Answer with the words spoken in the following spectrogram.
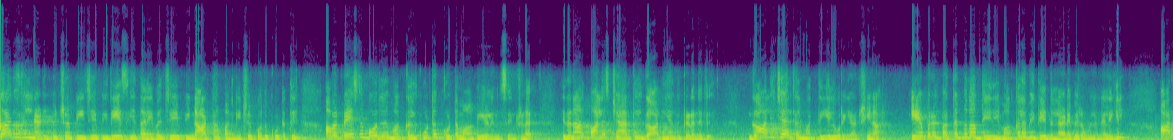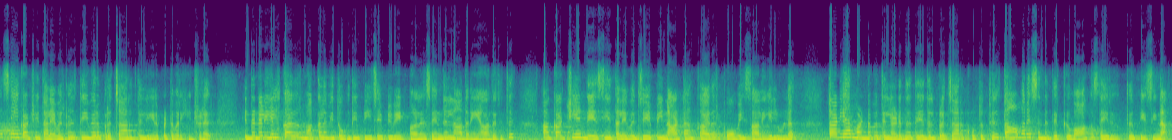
கரூரில் நடைபெற்ற பிஜேபி தேசிய தலைவர் ஜே பி நாட்டா பங்கேற்ற பொதுக்கூட்டத்தில் அவர் பேசும்போது மக்கள் கூட்டம் கூட்டமாக எழுந்து சென்றனர். இதனால் பல சேர்கள் காலியாக கிடந்தது. காலி சேர்கள் மத்தியில் உரையாற்றினார். ஏப்ரல் பத்தொன்பதாம் தேதி மக்களவைத் தேர்தல் நடைபெற உள்ள நிலையில் அரசியல் கட்சி தலைவர்கள் தீவிர பிரச்சாரத்தில் ஈடுபட்டு வருகின்றனர். இந்த நிலையில் கரூர் மக்களவை தொகுதி பிஜேபி வேட்பாளர் செந்தில்நாதனை ஆதரித்து அக்கட்சியின் தேசிய தலைவர் ஜே பி நாட்டா கரூர் கோவை சாலையில் உள்ள தனியார் மண்டபத்தில் நடந்த தேர்தல் பிரச்சார கூட்டத்தில் தாமரை சின்னத்திற்கு வாக்கு சேகரித்து பேசினார்.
